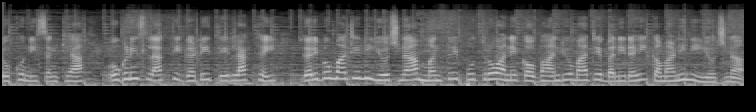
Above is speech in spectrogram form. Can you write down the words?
લોકોની સંખ્યા ઓગણીસ લાખથી ઘટી તેર લાખ થઈ ગરીબો માટેની યોજના, મંત્રી પુત્રો અને કૌભાંડીઓ માટે બની રહી કમાણીની યોજના.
